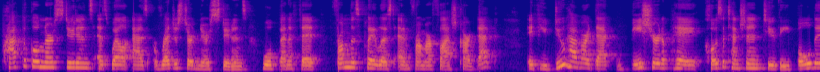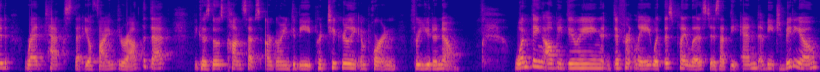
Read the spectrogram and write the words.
practical nurse students as well as registered nurse students will benefit from this playlist and from our flashcard deck. If you do have our deck, be sure to pay close attention to the bolded red text that you'll find throughout the deck because those concepts are going to be particularly important for you to know. One thing I'll be doing differently with this playlist is at the end of each video,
